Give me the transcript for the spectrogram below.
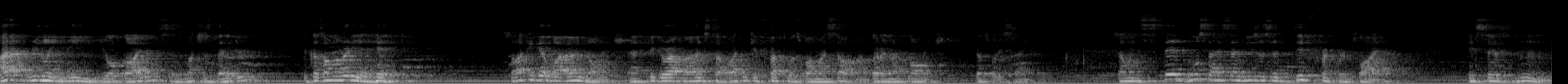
I don't really need your guidance as much as they do, because I'm already ahead. So I can get my own knowledge and figure out my own stuff. I can give fatwas by myself and I've got enough knowledge. That's what he's saying. So instead, Musa uses a different reply. He says, hmm,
